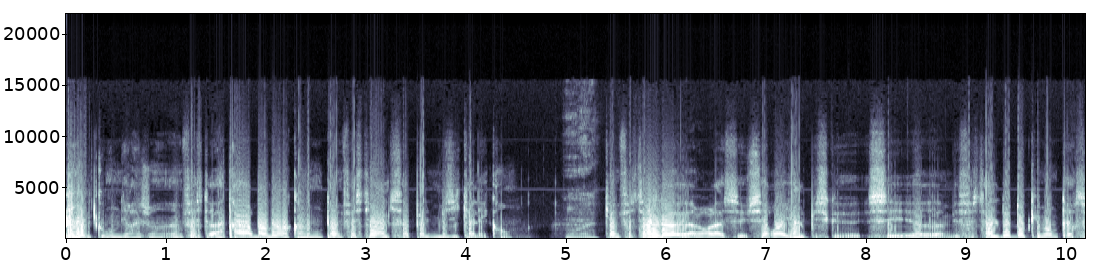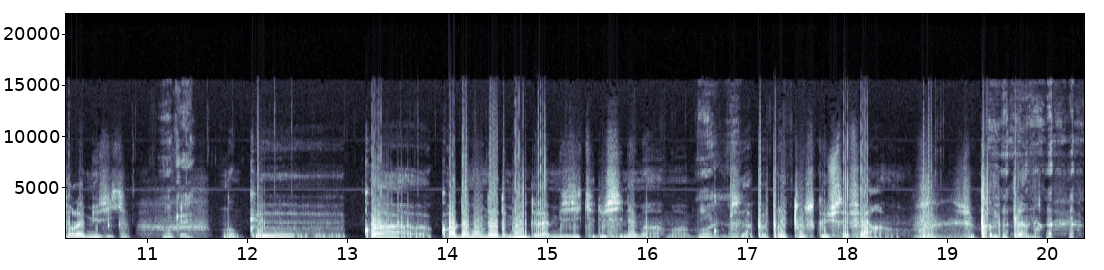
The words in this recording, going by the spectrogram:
comment dirais-je, un festival, à travers Bordeaux Rock, on a monté un festival qui s'appelle Musique à l'écran. Ouais. Qui est un festival, de- alors là c'est royal, puisque c'est euh, un festival de documentaire sur la musique. Ok. Donc, euh, quoi, quoi demander de mieux De la musique et du cinéma? Ouais, ouais. C'est à peu près tout ce que je sais faire. Je ne vais pas me plaindre.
